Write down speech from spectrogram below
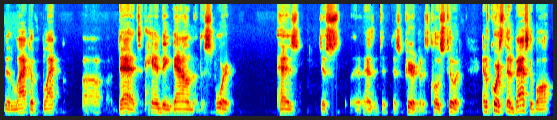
the lack of black uh, dads handing down the sport has just hasn't disappeared, but it's close to it. And of course, then basketball,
